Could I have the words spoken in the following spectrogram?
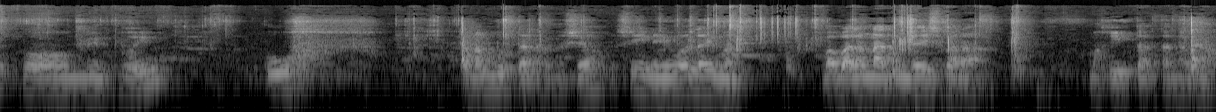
Ito, boy. Uh, malambot talaga siya. Kasi naiwalay man. Baba lang natin guys para makita talaga.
